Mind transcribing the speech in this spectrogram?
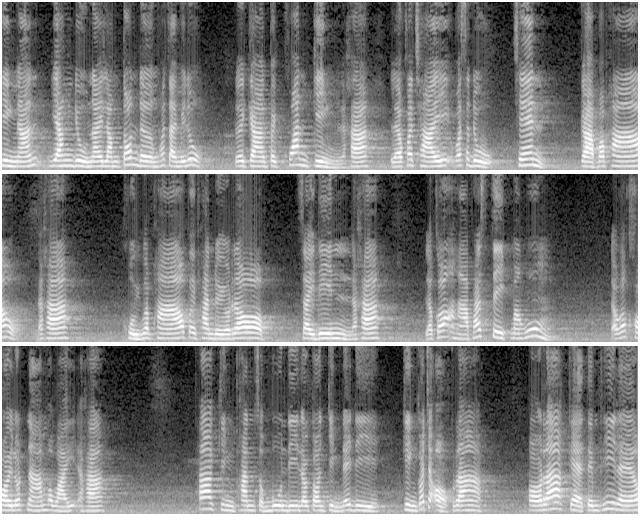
กิ่งนั้นยังอยู่ในลำต้นเดิมเข้าใจไหมลูก โดยการไปคว้นกิ่งนะคะ แล้วก็ใช้วัสดุ เช่นกาบมะพร้าวนะคะ ขุยมะพร้าวไปพันโดยรอบใส่ดินนะคะ แล้วก็หาพลาสติกมาหุ้ม แล้วก็คอยลดน้ำเอาไว้นะคะ ถ้ากิ่งพันธุ์สมบูรณ์ดีแล้วตอนกิ่งได้ดี กิ่งก็จะออกราก พอรากแก่เต็มที่แล้ว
